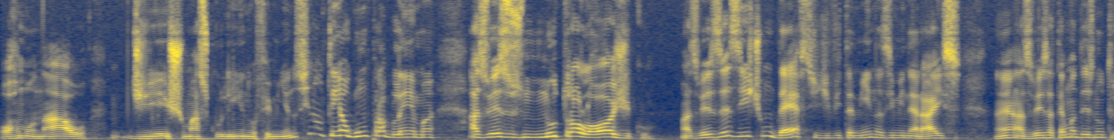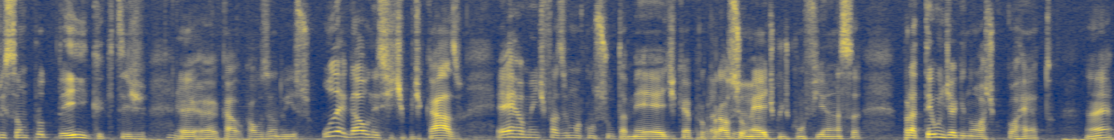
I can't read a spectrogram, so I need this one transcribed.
hormonal de eixo masculino ou feminino, se não tem algum problema, às vezes nutrológico, às vezes existe um déficit de vitaminas e minerais, né? às vezes até uma desnutrição proteica que esteja é, é, ca- causando isso. O legal nesse tipo de caso é realmente fazer uma consulta médica, é procurar o seu médico de confiança para ter um diagnóstico correto. Né?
